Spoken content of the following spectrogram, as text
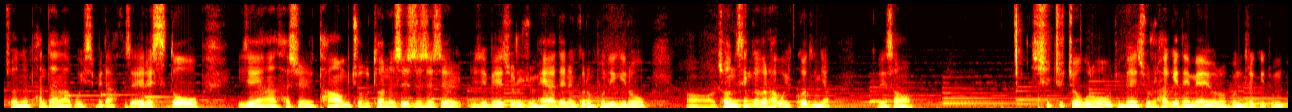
저는 판단하고 있습니다. 그래서 LS도 이제 한 사실 다음 주부터는 슬슬슬슬 이제 매수를 좀 해야 되는 그런 분위기로 어, 저는 생각을 하고 있거든요. 그래서 실질적으로 좀 매수를 하게 되면 여러분들에게 좀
